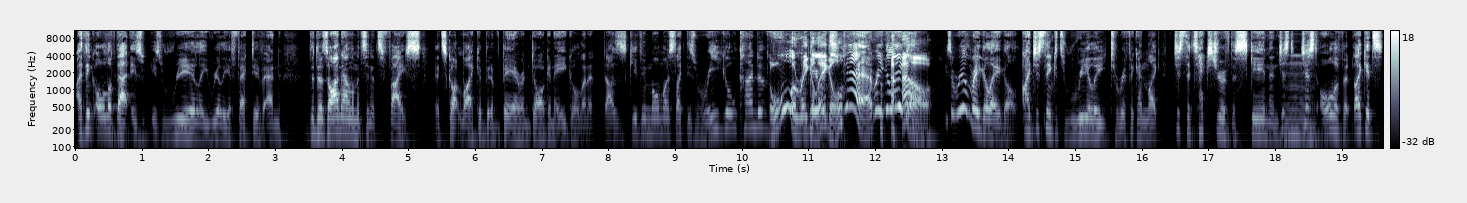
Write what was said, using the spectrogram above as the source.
I think all of that is is really really effective, and the design elements in its face. It's got like a bit of bear and dog and eagle, and it does give him almost like this regal kind of. Ooh, a regal appearance. eagle. Yeah, a regal eagle. Wow. He's a real regal eagle. I just think it's really terrific, and like just the texture of the skin and just Mm. just all of it. Like it's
